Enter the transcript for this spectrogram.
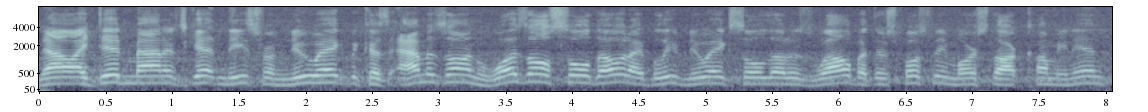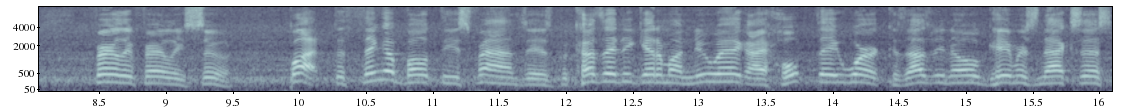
Now I did manage getting these from Newegg because Amazon was all sold out. I believe Newegg sold out as well, but there's supposed to be more stock coming in fairly, fairly soon. But the thing about these fans is because I did get them on Newegg, I hope they work because as we know, Gamers Nexus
